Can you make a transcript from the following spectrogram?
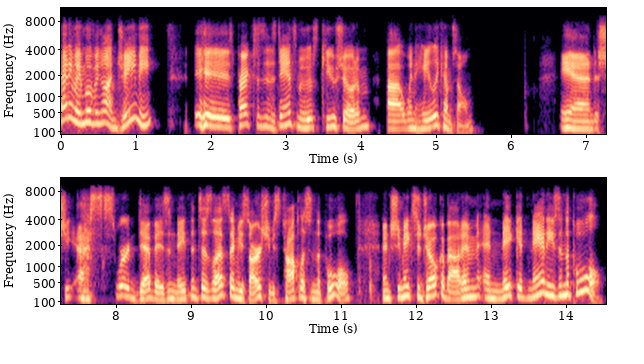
Anyway, moving on. Jamie is practicing his dance moves. Q showed him uh, when Haley comes home. And she asks where Deb is. And Nathan says last time he saw her, she was topless in the pool. And she makes a joke about him and naked nannies in the pool,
